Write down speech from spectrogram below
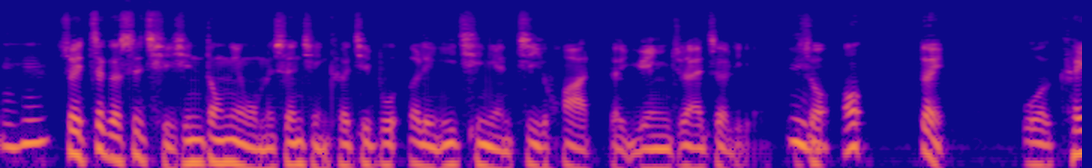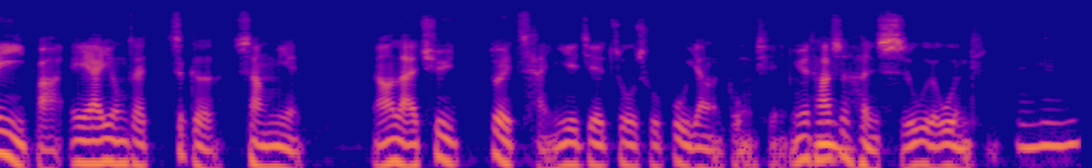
嗯哼。所以这个是起心动念，我们申请科技部二零一七年计划的原因就在这里了。说哦，对我可以把 AI 用在这个上面。然后来去对产业界做出不一样的贡献，因为它是很实物的问题。嗯哼，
